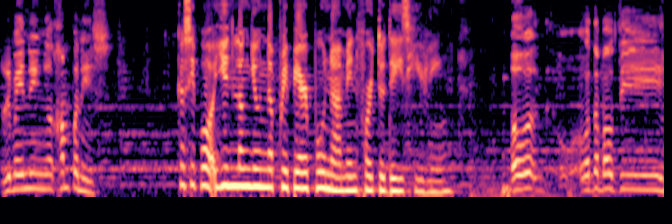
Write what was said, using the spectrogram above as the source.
remaining uh, companies? Kasi po, yun lang yung na-prepare po namin for today's hearing. Oh, what about the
